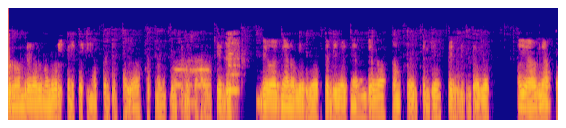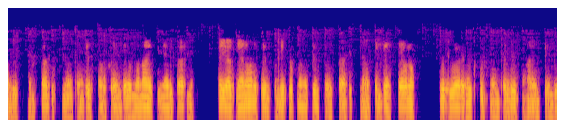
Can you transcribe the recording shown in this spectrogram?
రెండు వందల యాభై మంది వరకు చనిపోతున్నటువంటి అయ్యా సహాయం చేయండి. దేవాజ్ఞానం లేదు తండ్రి అజ్ఞానం దేవ నమ్మకం తండ్రి అయ్యా జ్ఞాపకం చేసుకుని ప్రార్థిస్తున్నాం తండ్రి నమ్మకం మన మా నాయకుని అధికారులు అయ్యా జ్ఞానం అనుకరించండి కృపణ అనుకరించాలి ప్రార్థిస్తున్నాం తండ్రి. కేవలం ప్రతి వారిని ఎత్తుకుంటున్నాం తండ్రి సహాయం చేయండి.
